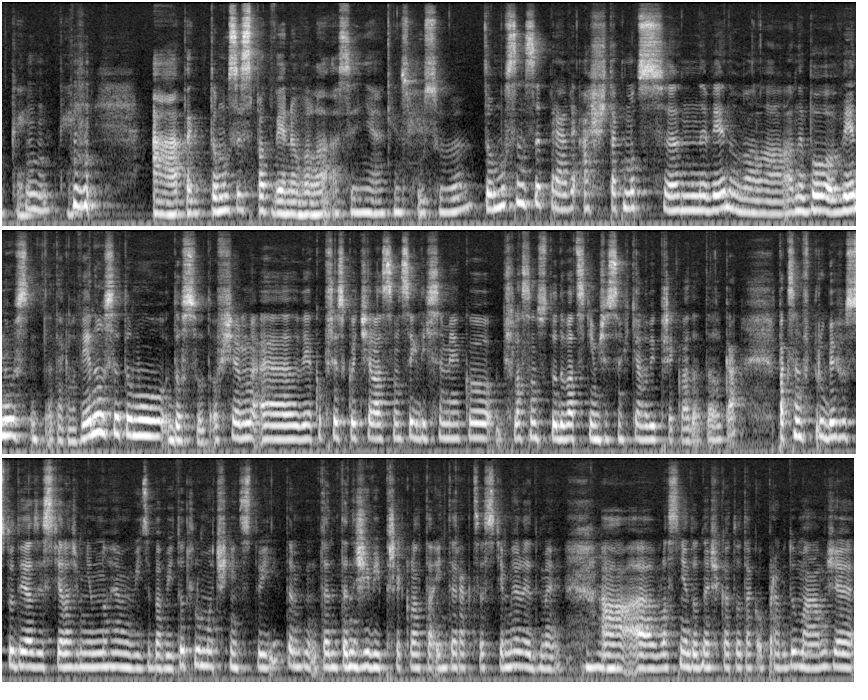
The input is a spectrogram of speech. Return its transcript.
okay, mm. okay. A tak tomu se pak věnovala asi nějakým způsobem? Tomu jsem se právě až tak moc nevěnovala, nebo věnu, takhle, věnu se tomu dosud. Ovšem, eh, jako přeskočila jsem si, když jsem jako, šla jsem studovat s tím, že jsem chtěla být překladatelka. Pak jsem v průběhu studia zjistila, že mě mnohem víc baví to tlumočnictví, ten, ten, ten živý překlad, ta interakce s těmi lidmi. Mm-hmm. A, a vlastně do dneška to tak opravdu mám, že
